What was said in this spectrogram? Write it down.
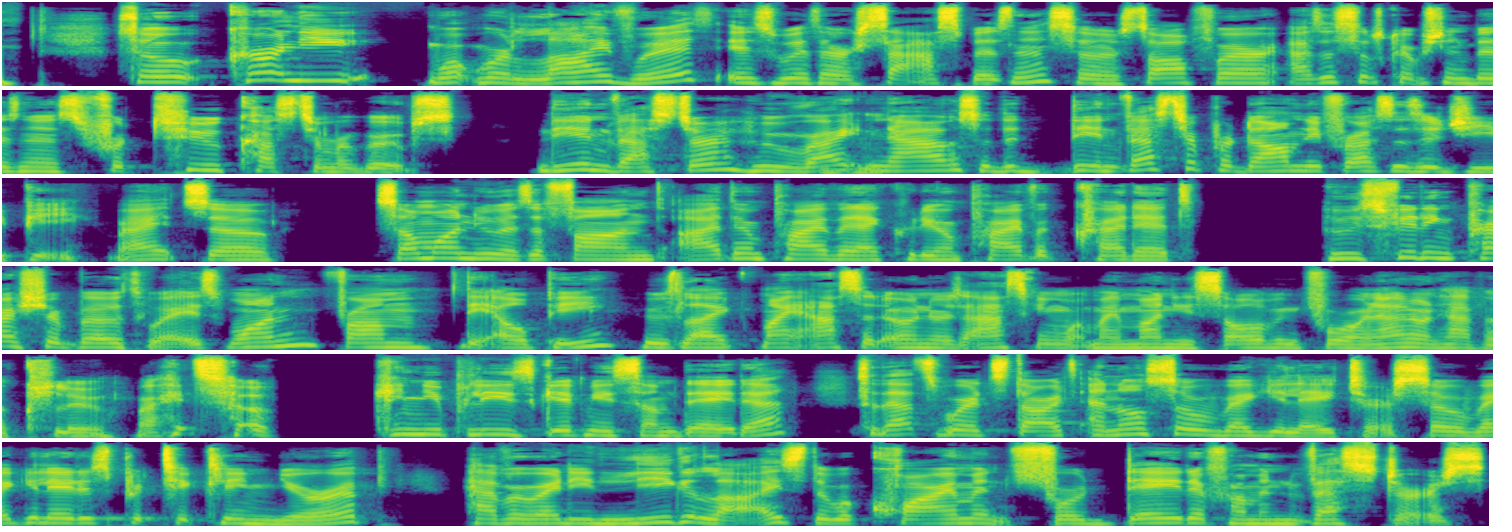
So currently what we're live with is with our SaaS business, so software as a subscription business for two customer groups. The investor who right mm-hmm. now, so the, the investor predominantly for us is a GP, right? So someone who has a fund either in private equity or in private credit who's feeling pressure both ways. One from the LP who's like, my asset owner is asking what my money is solving for and I don't have a clue, right? So can you please give me some data? So that's where it starts. And also regulators. So regulators, particularly in Europe, have already legalized the requirement for data from investors.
